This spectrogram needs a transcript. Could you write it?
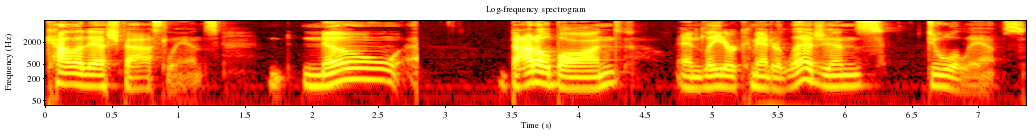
Kaladesh fastlands, no Battle Bond and later Commander Legends dual lands.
